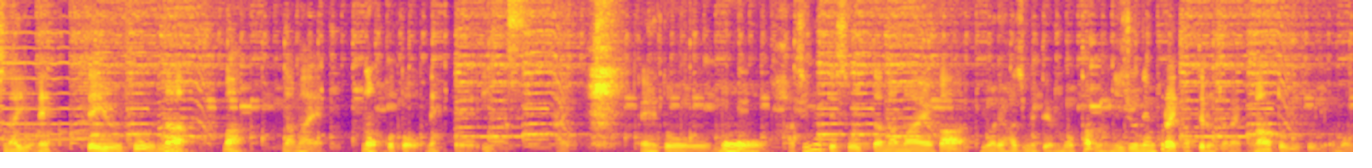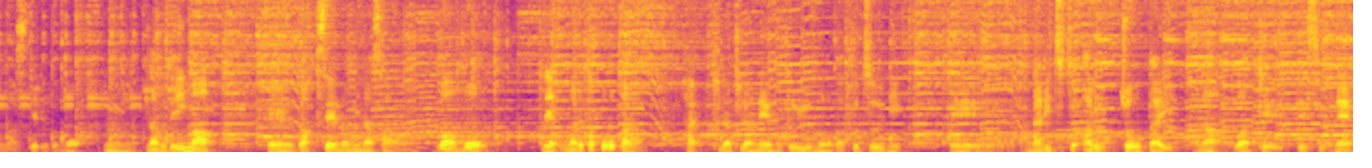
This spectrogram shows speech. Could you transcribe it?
しないよねっていう風なまあ名前のことをね、えー、言います。はいえーと、もう初めてそういった名前が言われ始めてもう多分20年くらい経ってるんじゃないかなというふうに思いますけれども、うん、なので今、えー、学生の皆さんはもうね生まれた頃からはい、キラキラネームというものが普通に、えー、なりつつある状態なわけですよね。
